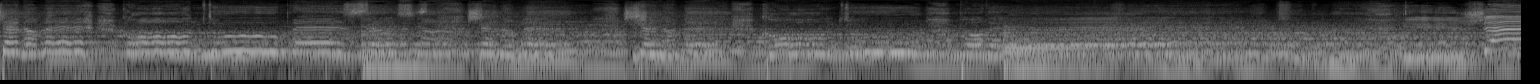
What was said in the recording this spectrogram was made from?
lléname con tu amor. shame.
